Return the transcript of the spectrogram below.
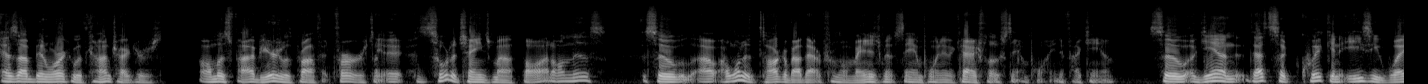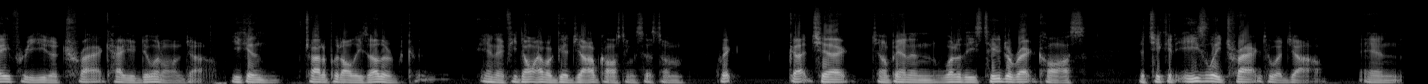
As I've been working with contractors almost five years with Profit First, it, sort of changed my thought on this. So I, I wanted to talk about that from a management standpoint and a cash flow standpoint, if I can. So again, that's a quick and easy way for you to track how you're doing on a job. You can try to put all these other, and if you don't have a good job costing system, quick gut check, jump in and what are these two direct costs that you could easily track to a job. And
